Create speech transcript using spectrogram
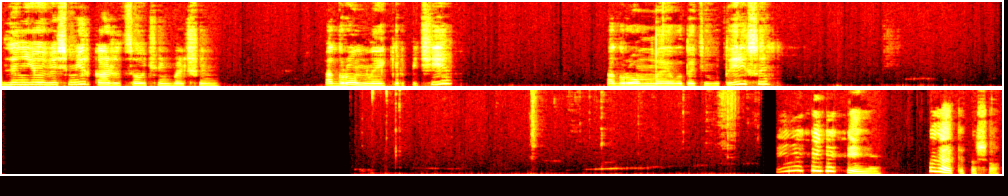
Для нее весь мир кажется очень большим. Огромные кирпичи, огромные вот эти вот ирисы. Феня, Феня, Феня, куда ты пошел?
